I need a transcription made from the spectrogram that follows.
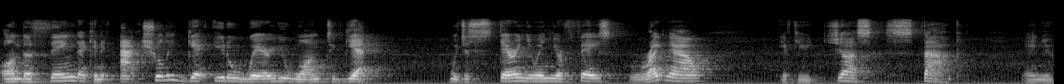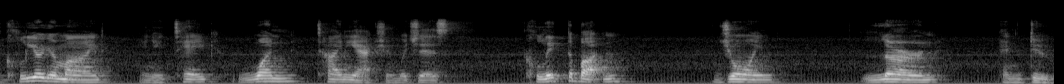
on the thing that can actually get you to where you want to get, which is staring you in your face right now if you just stop and you clear your mind and you take one tiny action, which is click the button, join, learn, and do.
